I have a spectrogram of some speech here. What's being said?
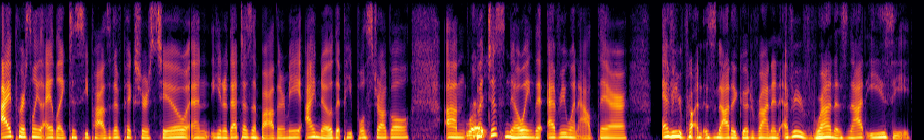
I personally, I like to see positive pictures too. And, you know, that doesn't bother me. I know that people struggle. Um, right. But just knowing that everyone out there every run is not a good run and every run is not easy.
